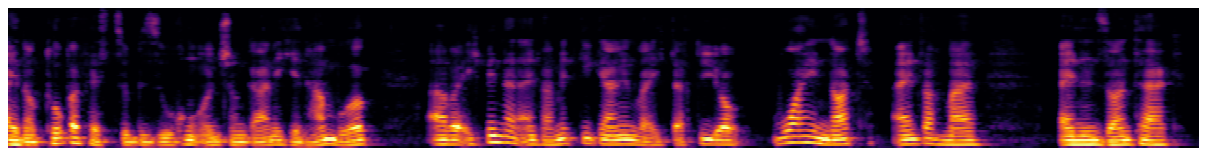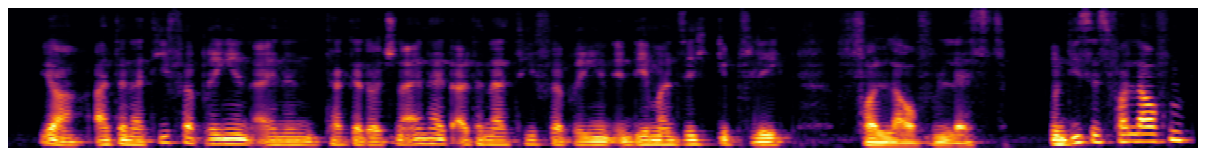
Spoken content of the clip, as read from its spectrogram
ein Oktoberfest zu besuchen und schon gar nicht in Hamburg. Aber ich bin dann einfach mitgegangen, weil ich dachte, ja, why not? Einfach mal einen Sonntag ja, alternativ verbringen, einen Tag der deutschen Einheit alternativ verbringen, indem man sich gepflegt volllaufen lässt. Und dieses Volllaufen,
